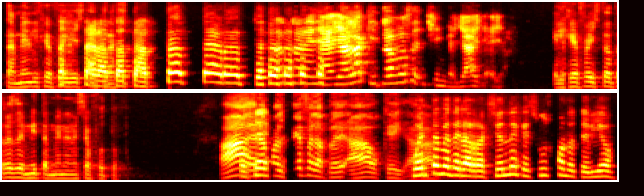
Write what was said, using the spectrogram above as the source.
también el jefe ahí está atrás. Taratata, taratata. ya, ya la quitamos en chinga, ya, ya, ya. El jefe ahí está atrás de mí también en esa foto. Ah, O sea- era para el jefe la Ah, ok. ah. Cuéntame de la reacción de Jesús cuando te vio.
